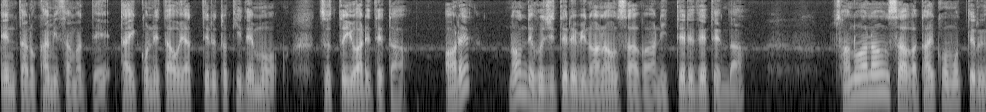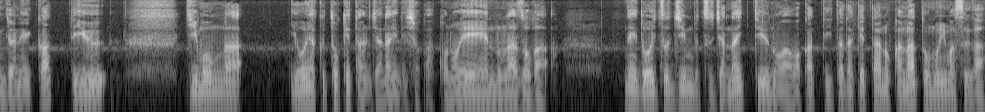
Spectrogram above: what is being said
エンタの神様って太鼓ネタをやってる時でもずっと言われてた。あれ？なんでフジテレビのアナウンサーが日テレ出てんだ？佐野アナウンサーが太鼓を持ってるんじゃねえかっていう疑問がようやく解けたんじゃないでしょうか。この永遠の謎が。ね、同一人物じゃないっていうのは分かっていただけたのかなと思いますが、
